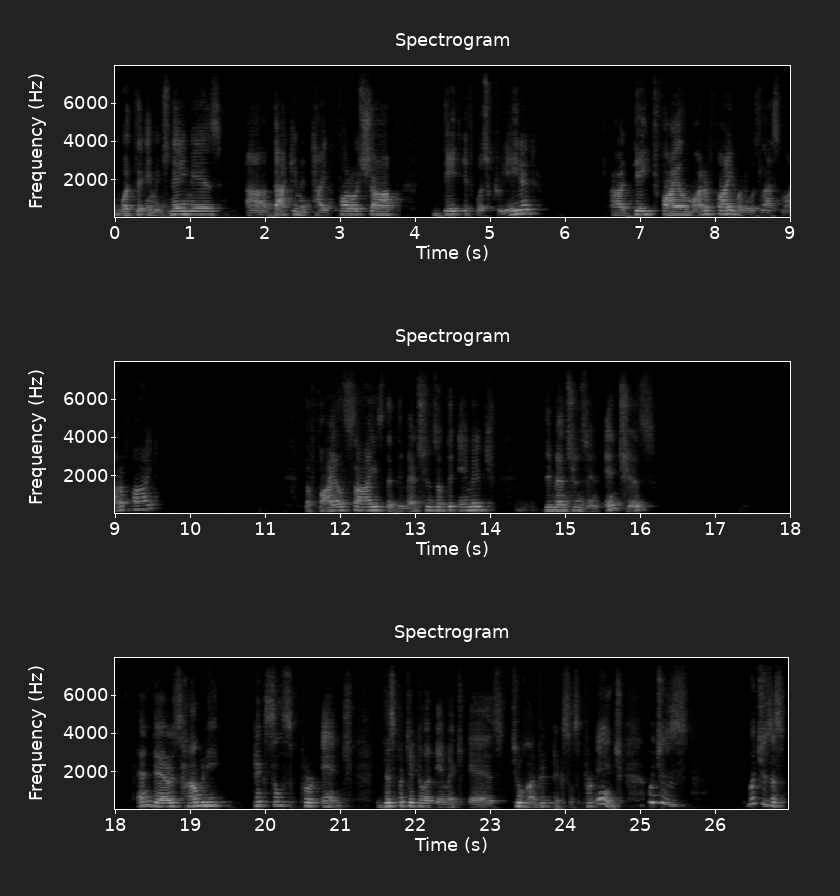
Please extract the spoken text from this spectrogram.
what the image name is, uh, document type Photoshop, date it was created, uh, date file modified when it was last modified, the file size, the dimensions of the image, dimensions in inches, and there's how many pixels per inch. This particular image is 200 pixels per inch, which is which is a,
